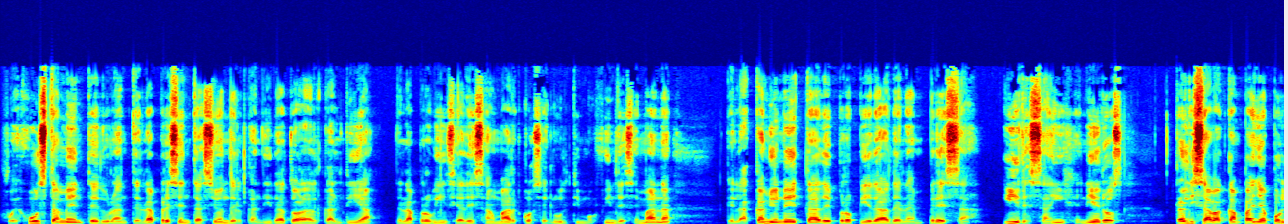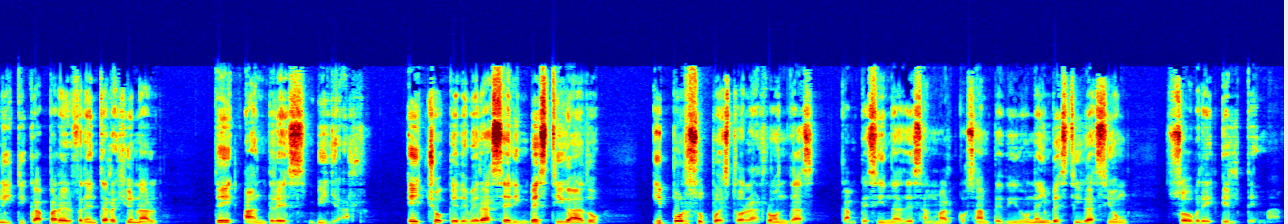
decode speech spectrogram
fue justamente durante la presentación del candidato a la alcaldía de la provincia de San Marcos el último fin de semana que la camioneta de propiedad de la empresa IRSA Ingenieros realizaba campaña política para el Frente Regional de Andrés Villar, hecho que deberá ser investigado y por supuesto las rondas campesinas de San Marcos han pedido una investigación sobre el tema.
